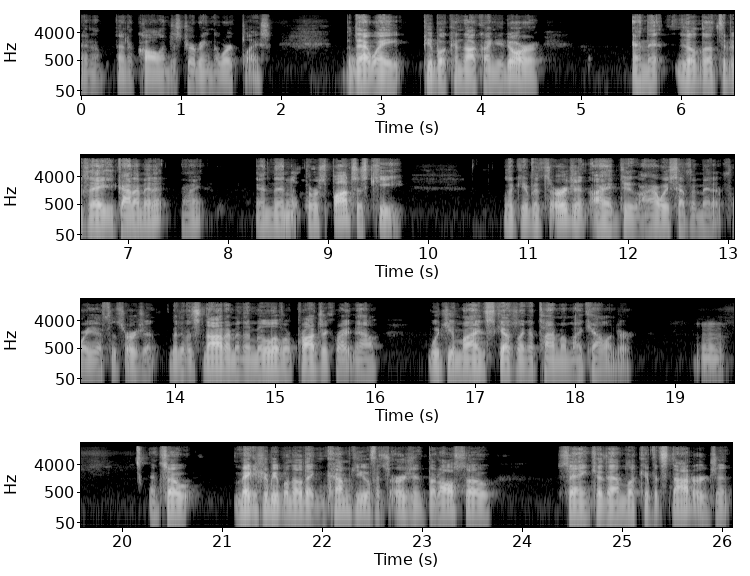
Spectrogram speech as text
in a, in a call and disturbing the workplace. But that way people can knock on your door and then they'll, they'll typically say, Hey, you got a minute? Right. And then mm-hmm. the response is key. Look, if it's urgent, I do. I always have a minute for you if it's urgent. But if it's not, I'm in the middle of a project right now. Would you mind scheduling a time on my calendar? Mm. And so making sure people know they can come to you if it's urgent, but also saying to them, look, if it's not urgent,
